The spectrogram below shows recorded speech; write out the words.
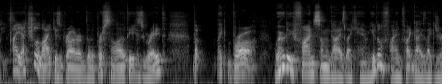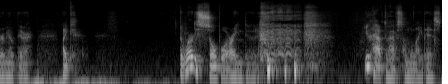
Peace. I actually like his brother. The personality is great, but like, bro, where do you find some guys like him? You don't find guys like Jeremy out there. Like, the world is so boring, dude. You have to have someone like this.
